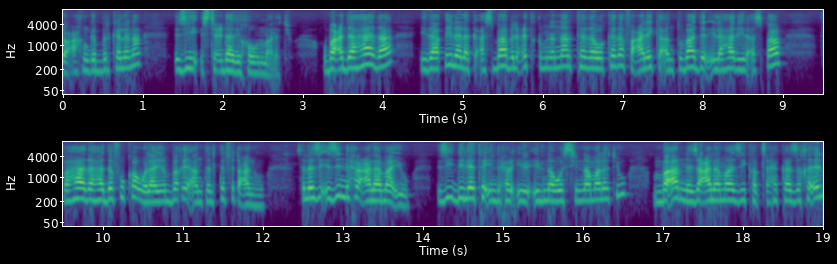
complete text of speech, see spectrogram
ዱዓ ክንገብር ከለና እዚ استعداد يخون مالتي وبعد هذا إذا قيل لك أسباب العتق من النار كذا وكذا فعليك أن تبادر إلى هذه الأسباب فهذا هدفك ولا ينبغي أن تلتفت عنه سلزي إذن نحر على ما يو እዚ ድልየተ እንድሕር ኢልና ወሲና ማለት እዩ እምበኣር ነዚ ዓላማ እዚ ከብፅሐካ ዝኽእል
